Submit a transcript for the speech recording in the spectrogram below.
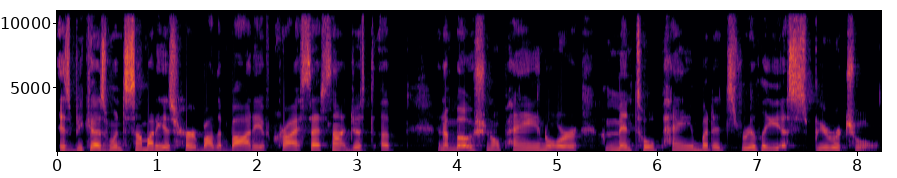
is because when somebody is hurt by the body of Christ, that's not just a an emotional pain or a mental pain, but it's really a spiritual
